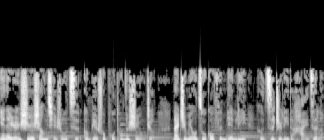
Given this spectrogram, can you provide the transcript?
业内人士尚且如此，更别说普通的使用者，乃至没有足够分辨力和自制力的孩子了。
